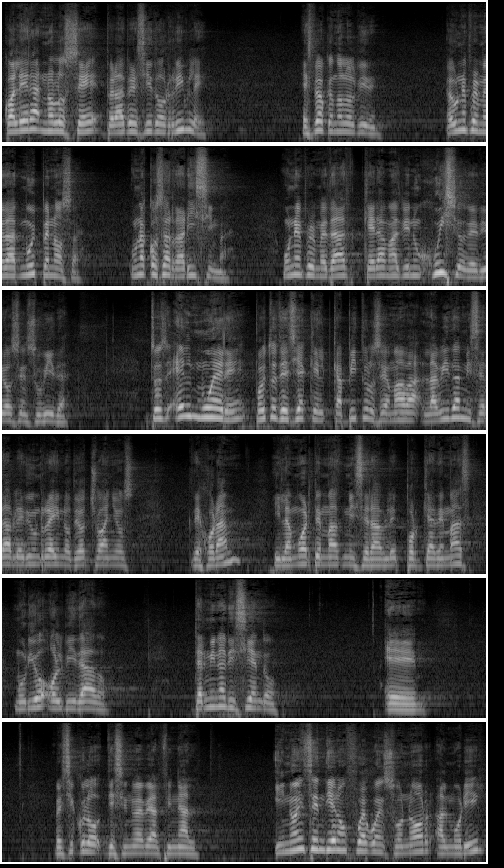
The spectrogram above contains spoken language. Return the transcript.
¿Cuál era? No lo sé, pero ha haber sido horrible. Espero que no lo olviden. Es una enfermedad muy penosa, una cosa rarísima. una enfermedad que era más bien un juicio de Dios en su vida. Entonces él muere, por eso decía que el capítulo se llamaba La vida miserable de un reino de ocho años de Joram y la muerte más miserable, porque además murió olvidado. Termina diciendo, eh, versículo 19 al final, y no encendieron fuego en su honor al morir,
